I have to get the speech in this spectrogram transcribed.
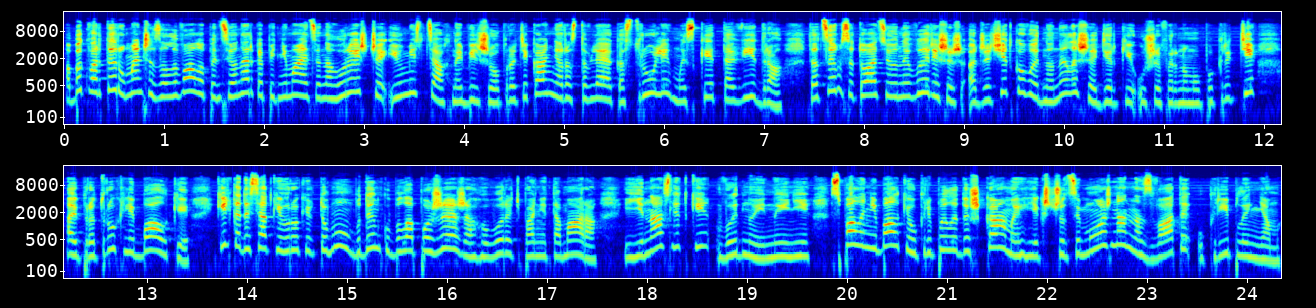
Аби квартиру менше заливало, пенсіонерка піднімається на горище і у місцях найбільшого протікання розставляє каструлі, миски та відра. Та цим ситуацію не вирішиш, адже чітко видно не лише дірки у шиферному покритті, а й протрухлі балки. Кілька десятків років тому у будинку була пожежа, говорить пані Тамара. Її наслідки видно і нині. Спалені балки укріпили дошками, якщо це можна назвати укріпленням.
